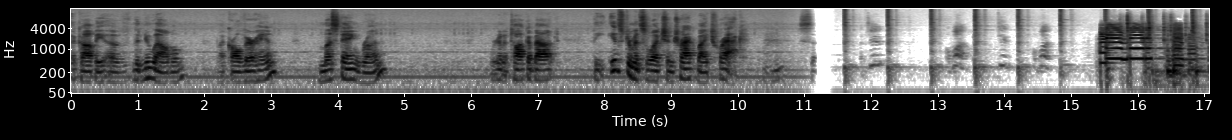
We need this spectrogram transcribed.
a copy of the new album by Carl Verheyen, Mustang Run. We're going to talk about the instrument selection track by track. So- So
